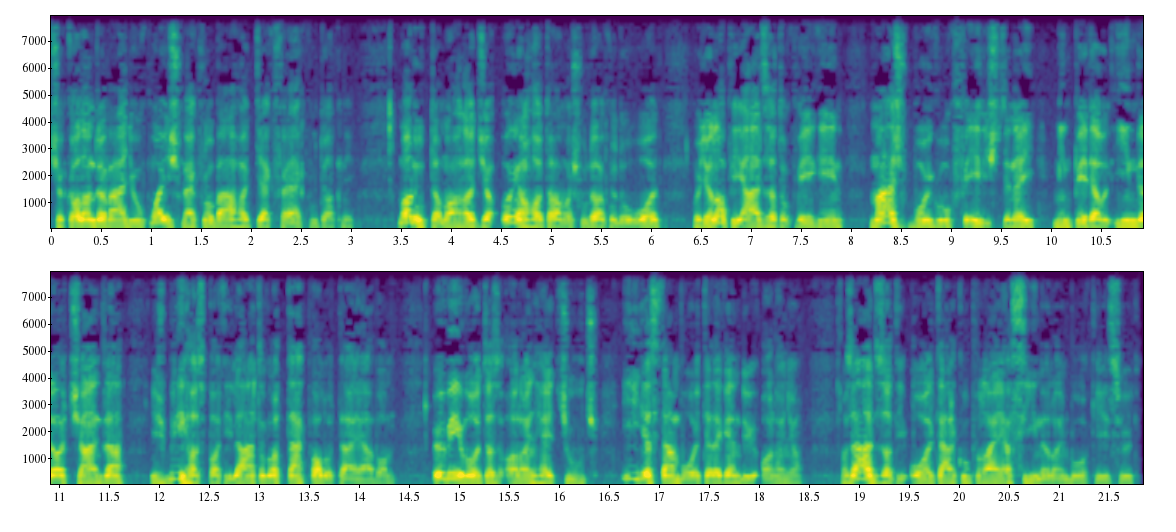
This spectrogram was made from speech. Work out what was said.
és a kalandra vágyók ma is megpróbálhatják felkutatni. Marutta Maharadja olyan hatalmas uralkodó volt, hogy a napi áldozatok végén más bolygók félistenei, mint például Indra, Chandra és Brihaspati látogatták palotájában. Övé volt az aranyhegy csúcs, így aztán volt elegendő aranya. Az áldozati oltár kupolája színaranyból készült.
